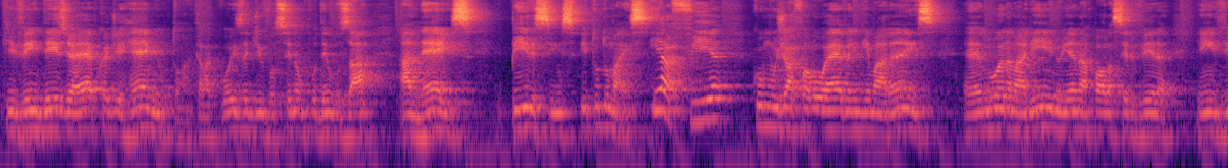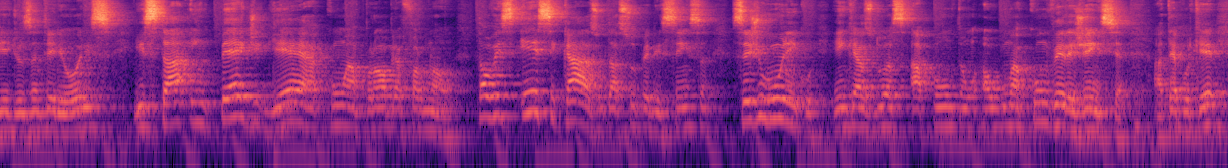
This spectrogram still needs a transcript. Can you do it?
que vem desde a época de Hamilton, aquela coisa de você não poder usar anéis, piercings e tudo mais. E a FIA, como já falou Evelyn Guimarães, é, Luana Marino e Ana Paula Cerveira em vídeos anteriores, está em pé de guerra com a própria Fórmula 1. Talvez esse caso da superlicença seja o único em que as duas apontam alguma convergência, até porque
